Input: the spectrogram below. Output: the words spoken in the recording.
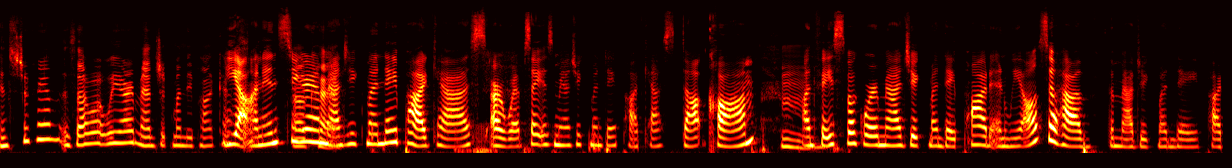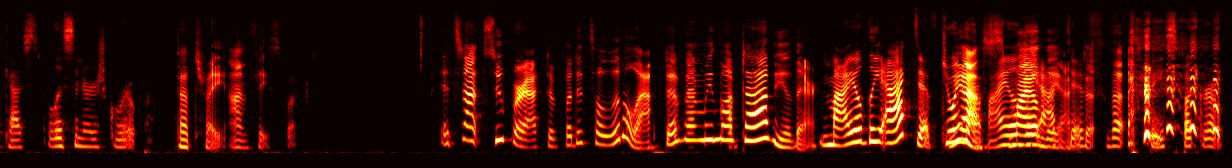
Instagram. Is that what we are? Magic Monday Podcast. Yeah, on Instagram, Okay. Magic Monday Podcast. Our website is magicmondaypodcast.com. Hmm. On Facebook, we're Magic Monday Pod, and we also have the Magic Monday Podcast listeners group. That's right on Facebook. It's not super active, but it's a little active, and we'd love to have you there. Mildly active. Join yes, our mildly, active, That- Facebook group.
